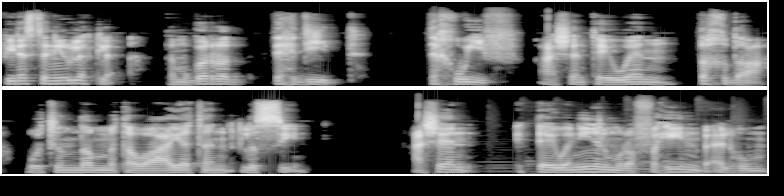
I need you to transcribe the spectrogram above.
في ناس تانيين يقول لك لا ده مجرد تهديد تخويف عشان تايوان تخضع وتنضم طواعية للصين. عشان التايوانيين المرفهين بقالهم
